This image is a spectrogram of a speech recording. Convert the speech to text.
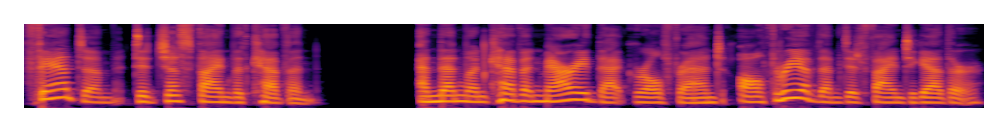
Phantom did just fine with Kevin. And then when Kevin married that girlfriend, all three of them did fine together.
